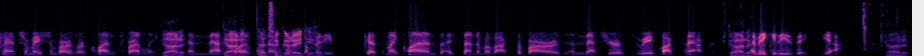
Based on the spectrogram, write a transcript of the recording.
transformation bars are cleanse friendly. Got it. And that's Got it. what when, That's a good when idea. somebody gets my cleanse, I send them a box of bars, and that's your three o'clock snack. Got it. I make it easy. Yeah. Got it.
